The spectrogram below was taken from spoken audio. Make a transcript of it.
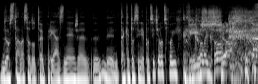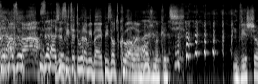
dostáva sa do tvojej priazne, že uh, takéto si nepocítil od svojich kolegov? Zrazu, zrazu. Že síce tu hrám iba epizódku, ale možno keď... Vieš čo,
